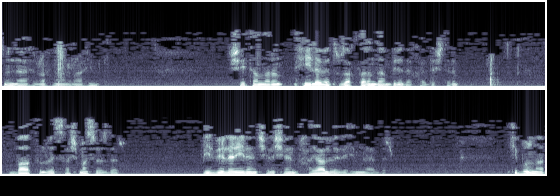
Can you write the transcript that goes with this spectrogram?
Bismillahirrahmanirrahim. Şeytanların hile ve tuzaklarından biri de kardeşlerim batıl ve saçma sözler birbirleriyle çelişen hayal ve vehimlerdir. Ki bunlar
